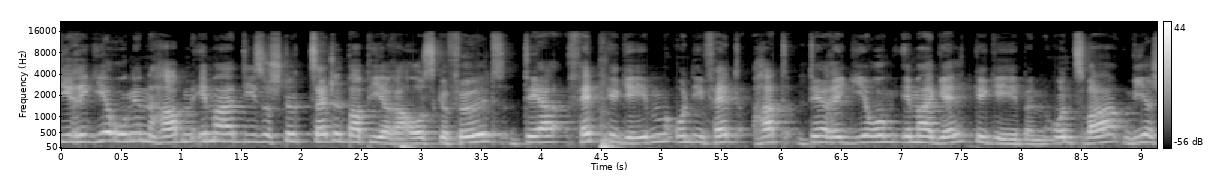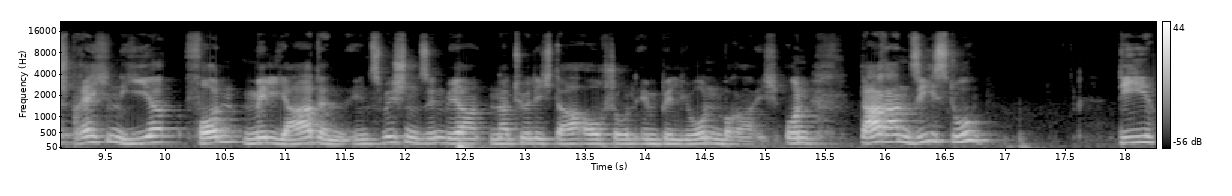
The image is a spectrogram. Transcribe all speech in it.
Die Regierungen haben immer dieses Stück Zettelpapiere ausgefüllt, der FED gegeben und die FED hat der Regierung immer Geld gegeben. Und zwar, wir sprechen hier von Milliarden. Inzwischen sind wir natürlich da auch schon im Billionenbereich. Und daran siehst du, die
